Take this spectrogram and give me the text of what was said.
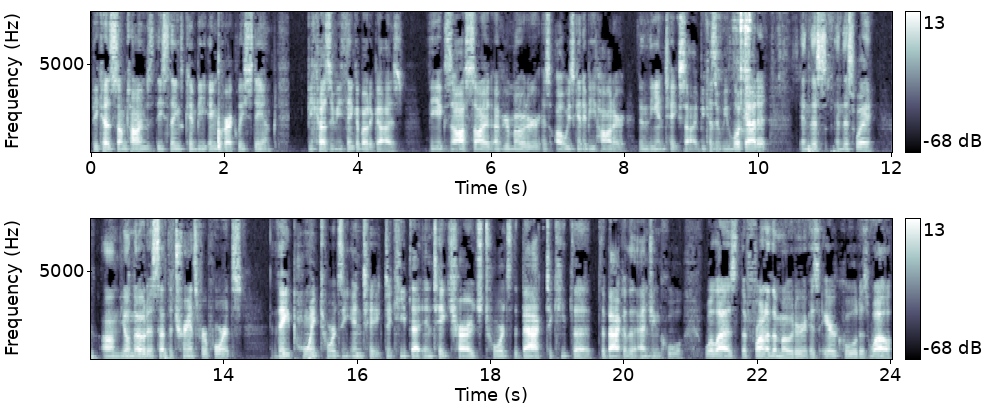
because sometimes these things can be incorrectly stamped. Because if you think about it, guys, the exhaust side of your motor is always going to be hotter than the intake side. Because if we look at it in this, in this way, um, you'll notice that the transfer ports, they point towards the intake to keep that intake charge towards the back to keep the, the back of the engine cool. Whereas the front of the motor is air cooled as well.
